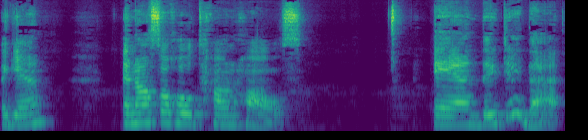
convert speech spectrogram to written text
again and also hold town halls. And they did that.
